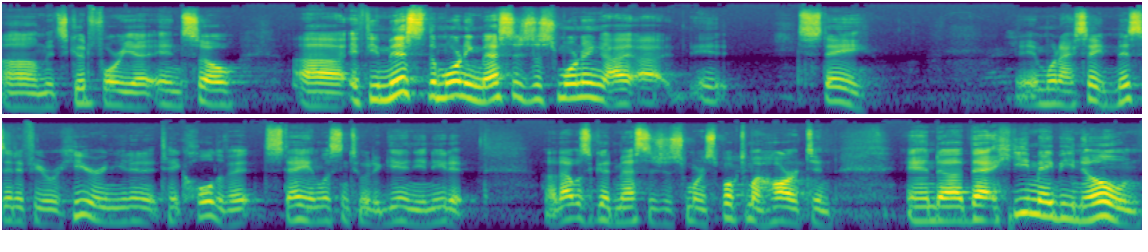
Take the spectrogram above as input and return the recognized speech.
Um, it's good for you. And so, uh, if you missed the morning message this morning, I, I it, stay. And when I say miss it, if you were here and you didn't take hold of it, stay and listen to it again. You need it. Uh, that was a good message this morning. Spoke to my heart, and and uh, that He may be known.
